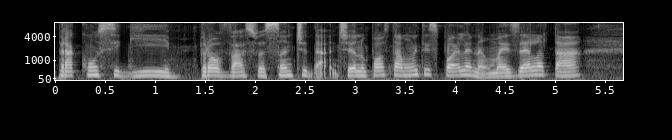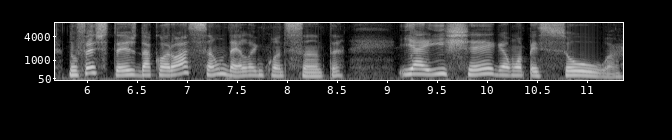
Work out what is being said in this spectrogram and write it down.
para conseguir provar sua santidade. Eu não posso dar muito spoiler, não, mas ela tá no festejo da coroação dela enquanto santa. E aí chega uma pessoa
